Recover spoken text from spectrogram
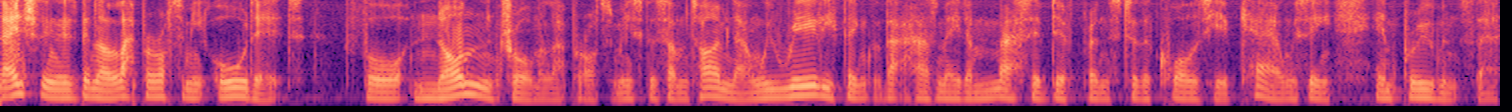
Now, interestingly, there's been a laparotomy audit for non trauma laparotomies for some time now. And we really think that that has made a massive difference to the quality of care. We're seeing improvements there.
